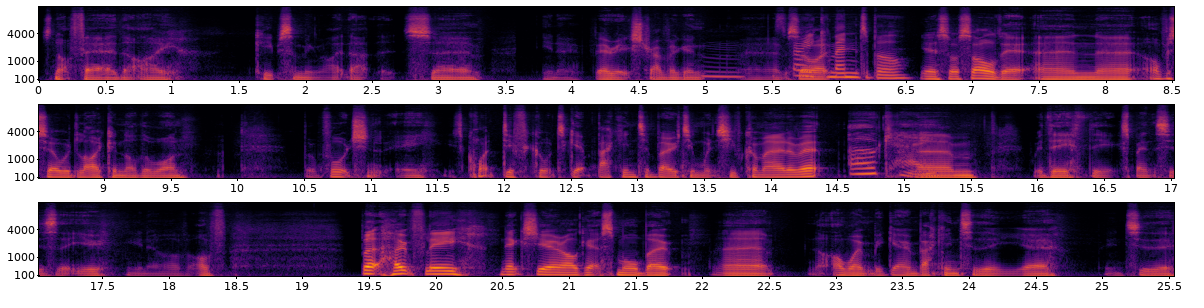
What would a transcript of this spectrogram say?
It's not fair that I keep something like that that's um, you know very extravagant. Mm, Um, it's so very I- commendable. yeah, so I sold it, and uh, obviously I would like another one, but unfortunately it's quite difficult to get back into boating once you've come out of it Okay. um, with the the expenses that you you know of. of but hopefully next year I'll get a small boat. Um, I won't be going back into the uh, into the,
